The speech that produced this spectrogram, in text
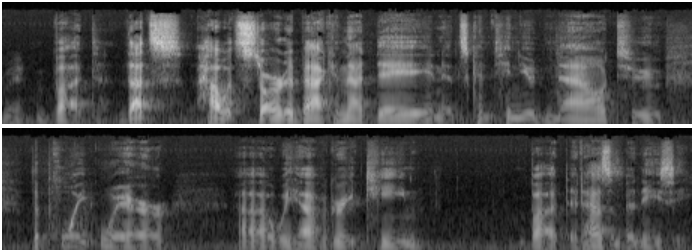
Right. But that's how it started back in that day, and it's continued now to the point where uh, we have a great team, but it hasn't been easy.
